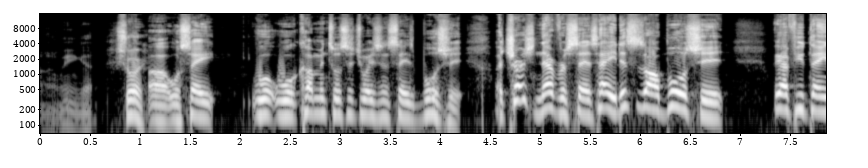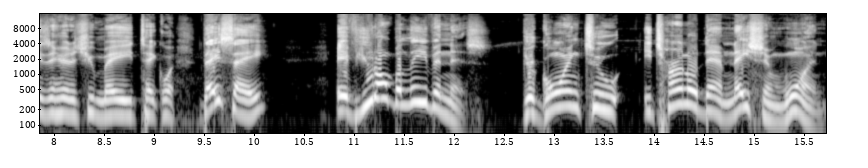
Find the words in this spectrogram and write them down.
Oh, we ain't got Sure. uh, will say will will come into a situation and say it's bullshit. A church never says, "Hey, this is all bullshit." We got a few things in here that you may take away. They say, if you don't believe in this, you're going to eternal damnation. One,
